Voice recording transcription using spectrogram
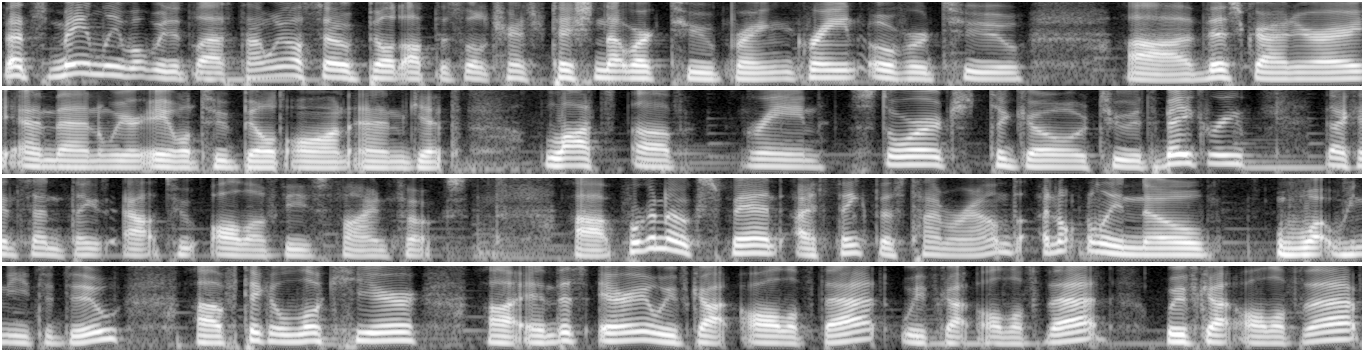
That's mainly what we did last time. We also built up this little transportation network to bring grain over to uh, this granary, and then we were able to build on and get lots of grain storage to go to the bakery that can send things out to all of these fine folks. Uh, we're going to expand, I think, this time around. I don't really know what we need to do. Uh, if we take a look here uh, in this area, we've got all of that. We've got all of that. We've got all of that.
